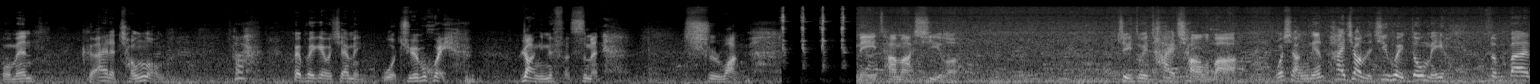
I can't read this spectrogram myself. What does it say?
我们可爱的成龙，他会不会给我签名？我绝不会让你们粉丝们。失望了，没他妈戏了，这队太长了吧？我想连拍照的机会都没有，怎么办？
